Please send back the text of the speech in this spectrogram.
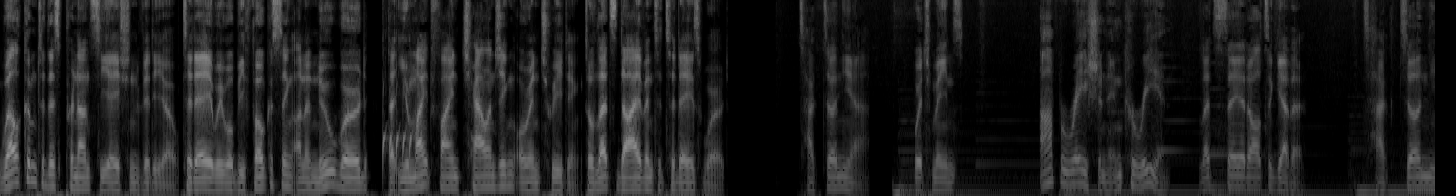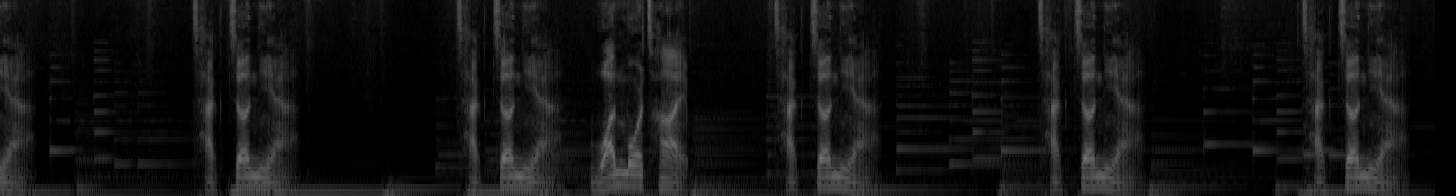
Welcome to this pronunciation video. Today we will be focusing on a new word that you might find challenging or intriguing. So let's dive into today's word. 작전이야, which means Operation in Korean. let's say it all together. 작전이야. 작전이야. 작전이야. One more time. 작전이야. 작전이야. 작전이야.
